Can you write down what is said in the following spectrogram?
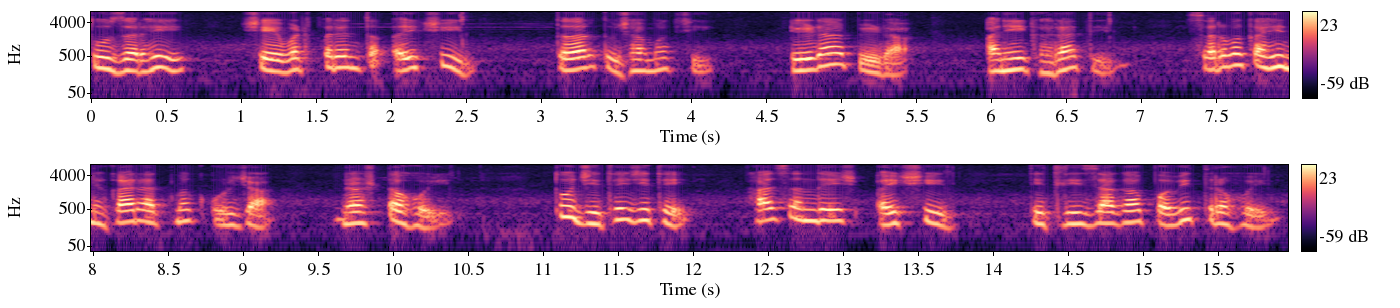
तू जर हे शेवटपर्यंत ऐकशील तर तुझ्या मागची एडापिडा आणि घरातील सर्व काही नकारात्मक ऊर्जा नष्ट होईल. तू जिथे जिथे हा संदेश ऐकशील तिथली जागा पवित्र होईल.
